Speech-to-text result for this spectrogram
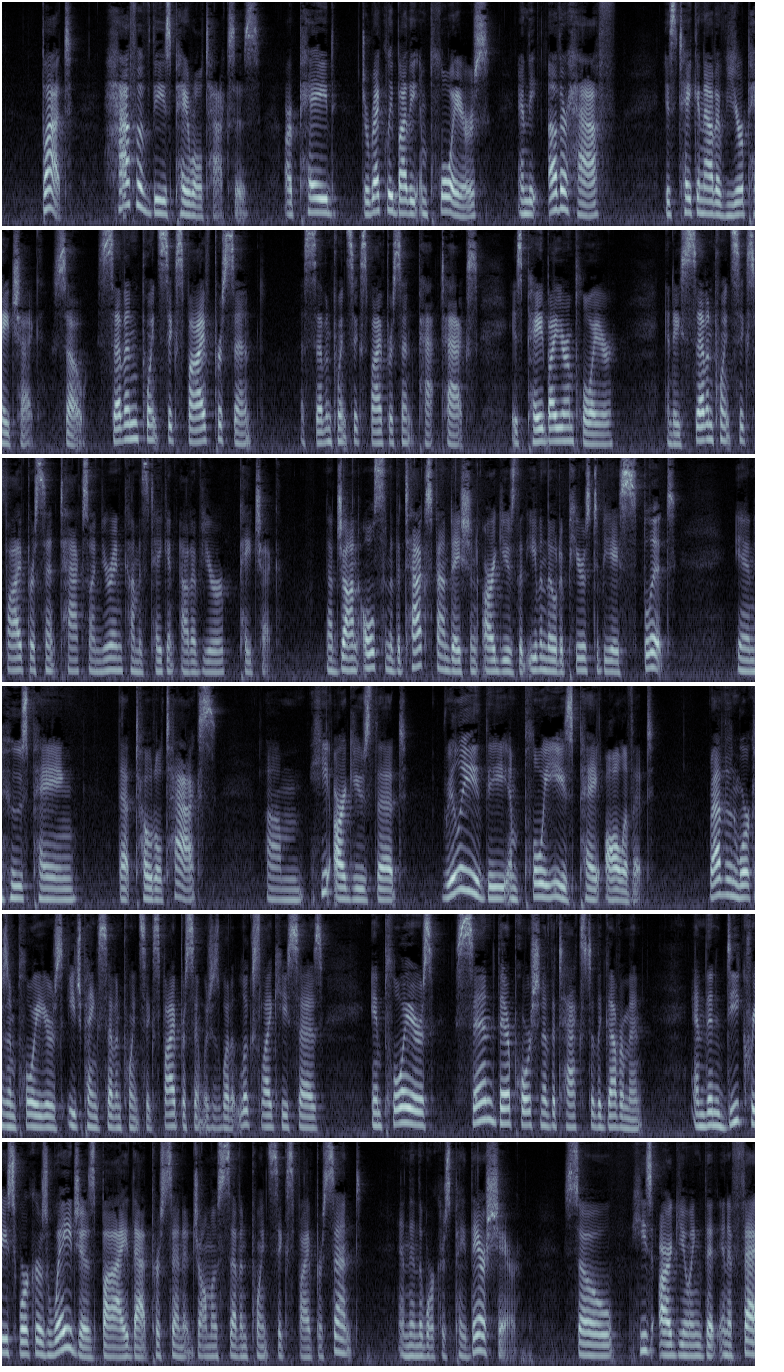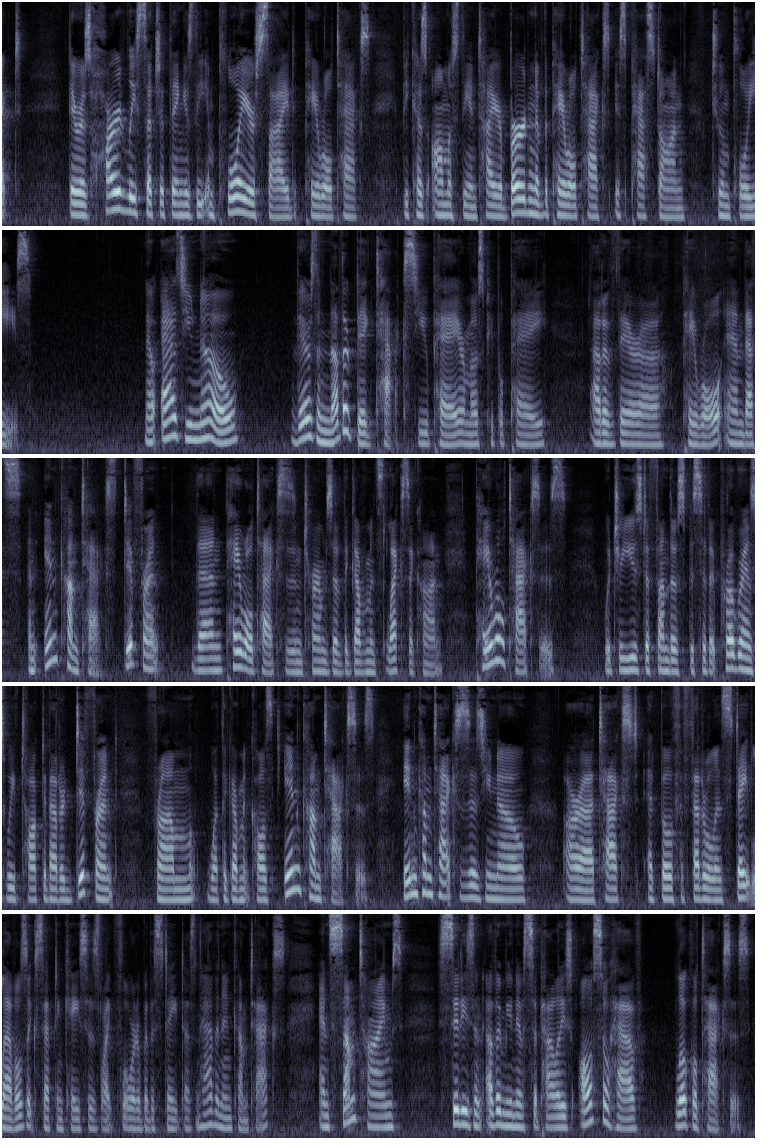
But half of these payroll taxes are paid directly by the employers, and the other half is taken out of your paycheck. So 7.65%, a 7.65% tax is paid by your employer, and a 7.65% tax on your income is taken out of your paycheck. Now, John Olson of the Tax Foundation argues that even though it appears to be a split in who's paying that total tax, um, he argues that really the employees pay all of it. Rather than workers employers each paying 7.65%, which is what it looks like, he says employers send their portion of the tax to the government and then decrease workers' wages by that percentage, almost 7.65%, and then the workers pay their share. So he's arguing that in effect, there is hardly such a thing as the employer side payroll tax because almost the entire burden of the payroll tax is passed on to employees. Now, as you know, there's another big tax you pay, or most people pay, out of their uh, payroll, and that's an income tax, different than payroll taxes in terms of the government's lexicon. Payroll taxes, which are used to fund those specific programs we've talked about, are different from what the government calls income taxes. Income taxes, as you know, are uh, taxed at both the federal and state levels, except in cases like Florida where the state doesn't have an income tax. And sometimes cities and other municipalities also have local taxes.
